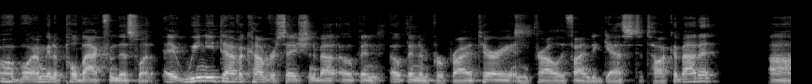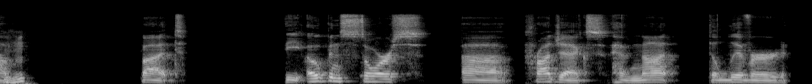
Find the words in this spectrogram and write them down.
oh boy, I'm going to pull back from this one. Eh, We need to have a conversation about open open and proprietary, and probably find a guest to talk about it. Um, Mhm. But the open source uh, projects have not delivered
